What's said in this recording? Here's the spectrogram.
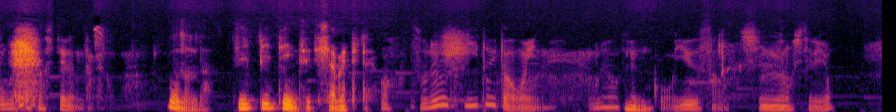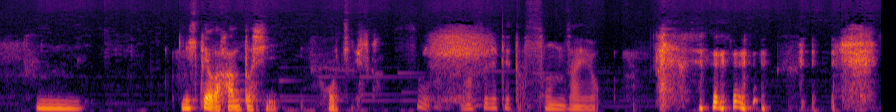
オブ化してるんだけそうなんだ。GPT について喋ってたよ。ど。あ、それを聞いといた方がいいね。俺は結構、ゆうさん信用してるよ。うん。にしては半年放置ですか？そう、忘れてた存在を。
